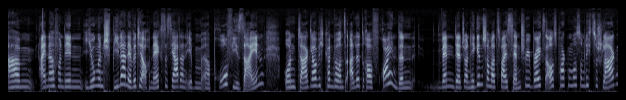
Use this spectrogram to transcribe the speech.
ähm, einer von den jungen Spielern, der wird ja auch nächstes Jahr dann eben äh, Profi sein. Und da, glaube ich, können wir uns alle drauf freuen, denn wenn der John Higgins schon mal zwei Century Breaks auspacken muss, um dich zu schlagen,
